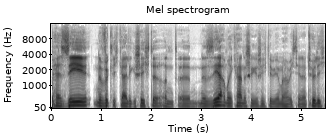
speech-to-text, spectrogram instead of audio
per se eine wirklich geile Geschichte und äh, eine sehr amerikanische Geschichte. Wie immer habe ich dir natürlich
